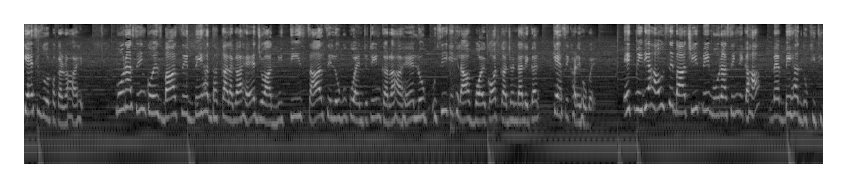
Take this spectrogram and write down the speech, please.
कैसे ज़ोर पकड़ रहा है। मोना सिंह को इस बात से बेहद धक्का लगा है, जो आदमी 30 साल से लोगों को एंटरटेन कर रहा है, लोग उसी के खिलाफ बॉयकॉट का झंडा लेकर कैसे खड़े हो गए? एक मीडिया हाउस से बातचीत में मोना सिंह ने कहा, मैं बेहद दुखी थी।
